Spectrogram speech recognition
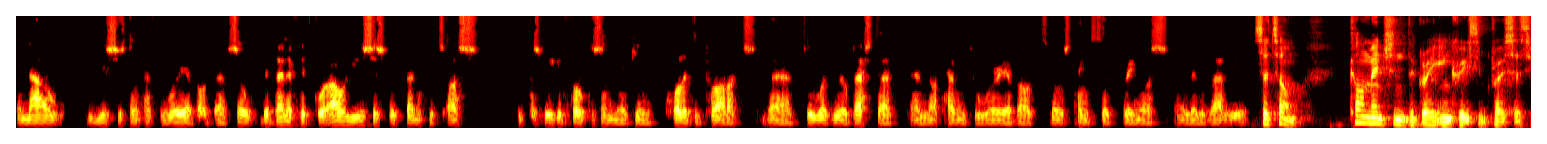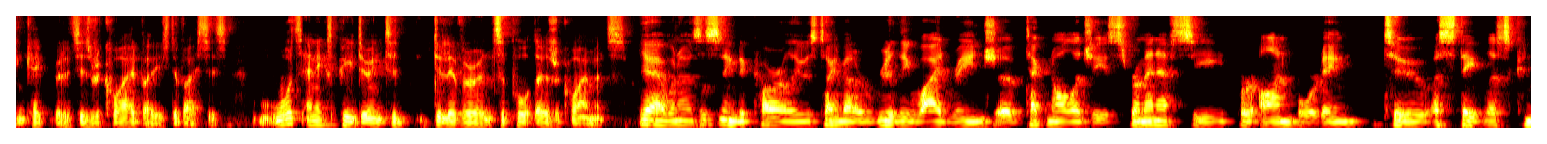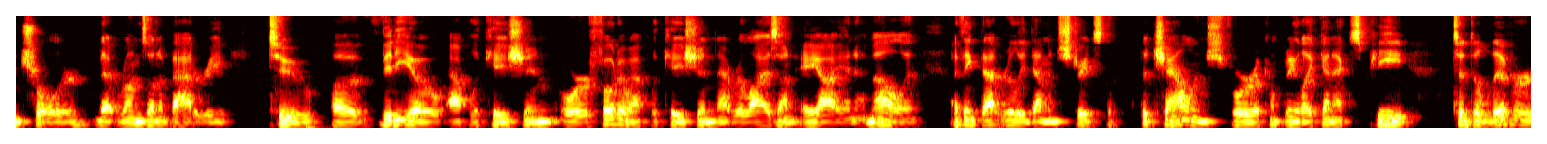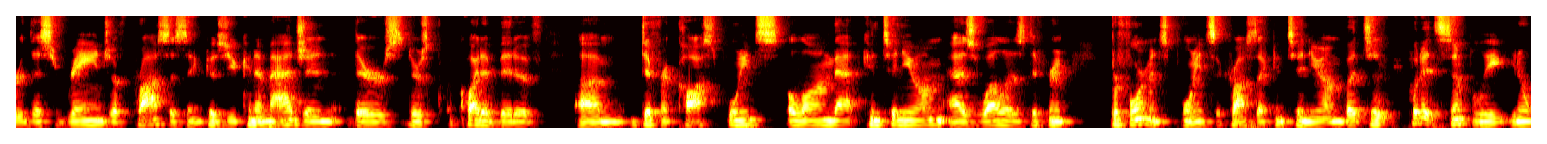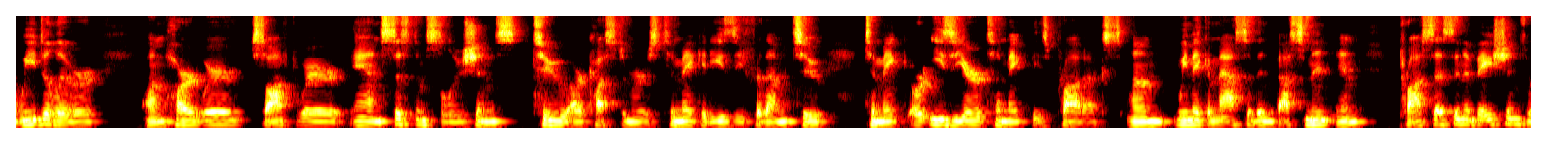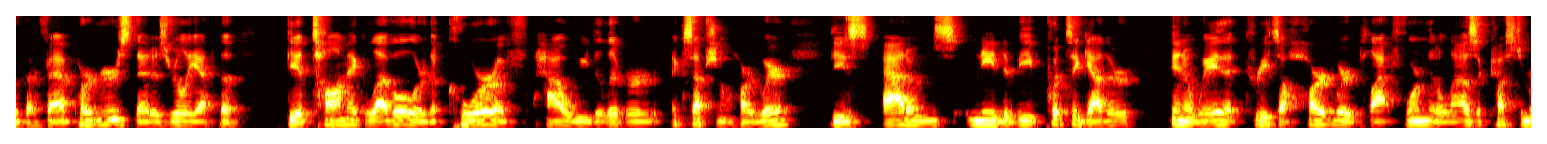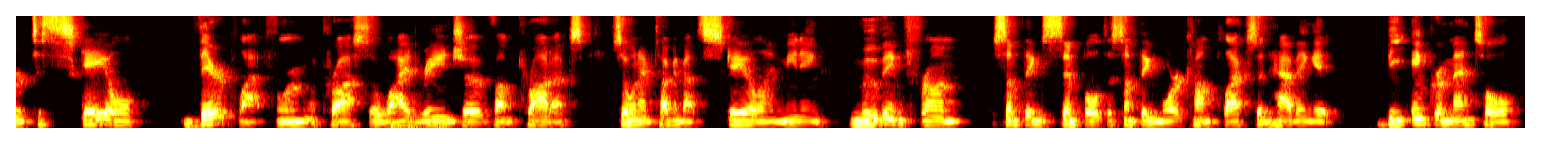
and now the users don't have to worry about that. So the benefit for our users, which benefits us because we can focus on making quality products that do what we're best at and not having to worry about those things that bring us a little value. So, Tom, Karl mentioned the great increase in processing capabilities required by these devices. What's NXP doing to deliver and support those requirements? Yeah, when I was listening to Karl, he was talking about a really wide range of technologies from NFC for onboarding to a stateless controller that runs on a battery to a video application or photo application that relies on AI and ML. And I think that really demonstrates the, the challenge for a company like NXP to deliver this range of processing because you can imagine there's there's quite a bit of um, different cost points along that continuum as well as different performance points across that continuum. But to put it simply, you know, we deliver um, hardware, software, and system solutions to our customers to make it easy for them to to make or easier to make these products. Um, we make a massive investment in process innovations with our fab partners that is really at the the atomic level or the core of how we deliver exceptional hardware. These atoms need to be put together in a way that creates a hardware platform that allows a customer to scale their platform across a wide range of um, products. So when I'm talking about scale, I'm meaning moving from something simple to something more complex and having it be incremental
